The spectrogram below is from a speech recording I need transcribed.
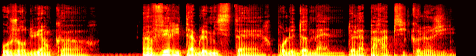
aujourd'hui encore, un véritable mystère pour le domaine de la parapsychologie.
